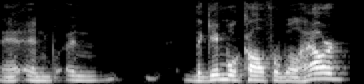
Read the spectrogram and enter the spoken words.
and and, and the game will call for Will Howard.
